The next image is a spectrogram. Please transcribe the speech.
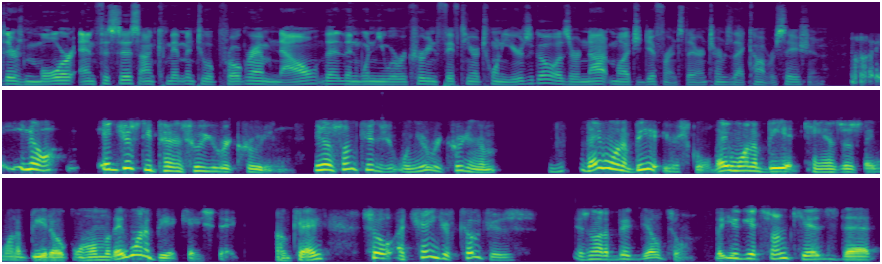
there's more emphasis on commitment to a program now than, than when you were recruiting 15 or 20 years ago? Or is there not much difference there in terms of that conversation? Uh, you know, it just depends who you're recruiting. You know, some kids, when you're recruiting them, they want to be at your school. They want to be at Kansas. They want to be at Oklahoma. They want to be at K State. Okay? So a change of coaches is not a big deal to them. But you get some kids that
